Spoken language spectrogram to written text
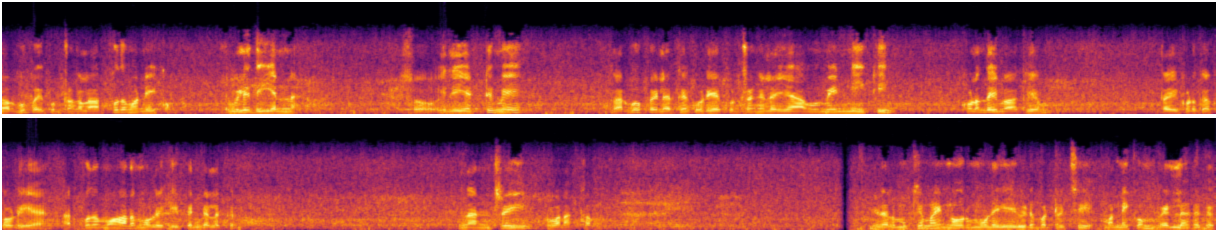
கர்ப்பப்பை குற்றங்களை அற்புதமாக நீக்கும். விழுதி என்ன? ஸோ இது எட்டுமே கர்ப்பப்பையில் இருக்கக்கூடிய குற்றங்களை யாவுமே நீக்கி குழந்தை பாக்கியம் கொடுக்கக்கூடிய அற்புதமான மூலிகை பெண்களுக்கு நன்றி வணக்கம். இதில் முக்கியமாக இன்னொரு மூலிகையை விடுபட்டுருச்சு. மன்னிக்கும் வெள்ளருகு.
